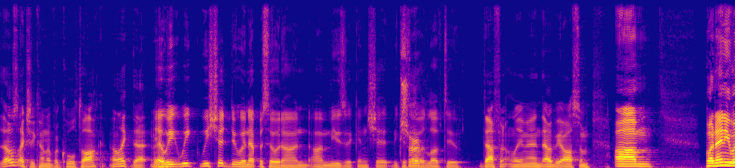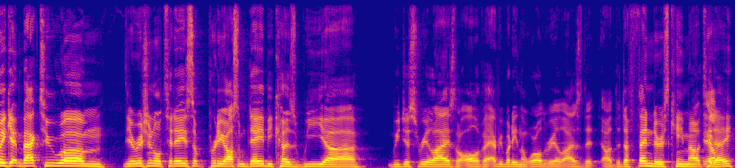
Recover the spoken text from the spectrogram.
that was actually kind of a cool talk. I like that. Yeah, we, we we should do an episode on on music and shit because I would love to. Definitely, man. That would be awesome. Um, but anyway, getting back to um, the original, today's a pretty awesome day because we uh, we just realized, or all of it, everybody in the world realized that uh, the Defenders came out Yep. today.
